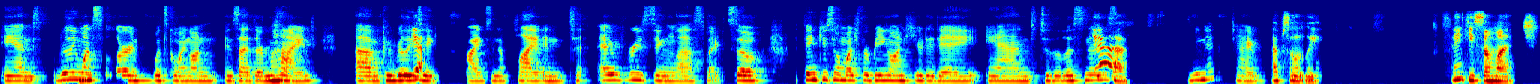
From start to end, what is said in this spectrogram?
and really mm-hmm. wants to learn what's going on inside their mind um, can really yeah. take advice and apply it into every single aspect. So thank you so much for being on here today and to the listeners. Yeah. See you next time. Absolutely. Thank you so much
